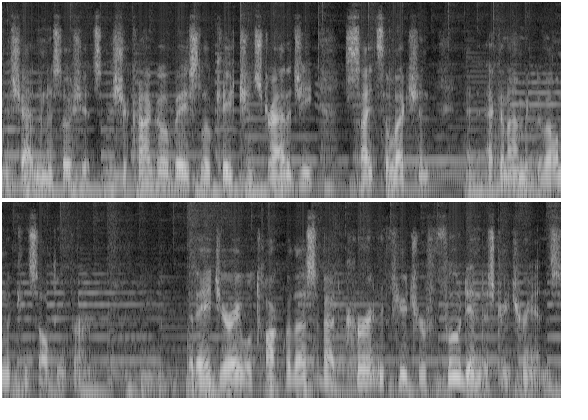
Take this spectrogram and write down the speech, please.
with Szatan Associates, a Chicago-based location strategy, site selection, and economic development consulting firm. Today, Jerry will talk with us about current and future food industry trends.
